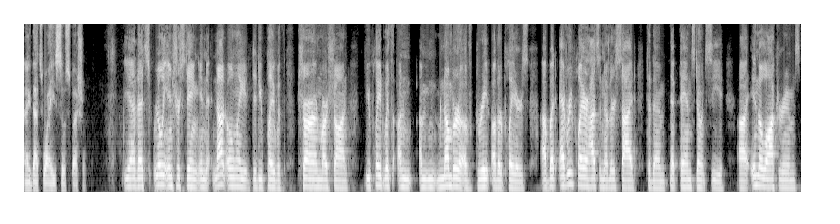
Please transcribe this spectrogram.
I think that's why he's so special. Yeah, that's really interesting. And not only did you play with Chara and Marchand, you played with a, a number of great other players, uh, but every player has another side to them that fans don't see uh, in the locker rooms.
